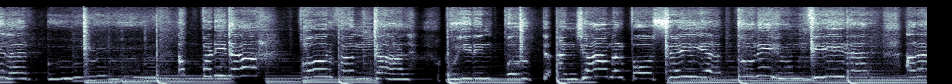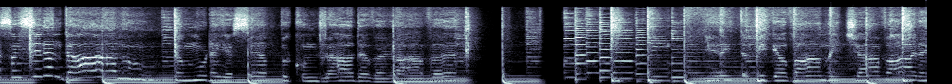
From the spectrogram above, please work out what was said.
இலர். அப்படினா போர் வந்தால் உயிரின் பொருட்டு அஞ்சாமல் போர் செய்ய துணியும் வீரர். அரசன் சிறந்தாலும் தம்முடைய சிறப்பு குன்றாதவர் ஆவர் மிகவாமை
